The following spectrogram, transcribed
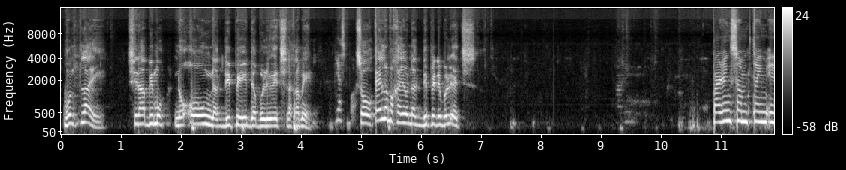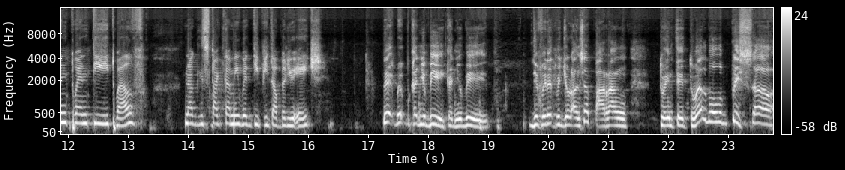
won't lie. Sinabi mo, noong nag-DPWH na kami. Yes po. So, kailan ba kayo nag-DPWH? Parang sometime in 2012, nag-start kami with DPWH. Can you be, can you be definite with your answer? Parang 2012? Oh, please, uh,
